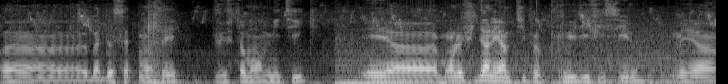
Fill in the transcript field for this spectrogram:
bah, de cette montée justement mythique. Et euh, bon, le final est un petit peu plus difficile, mais euh,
